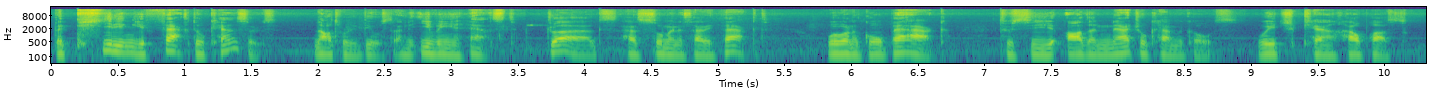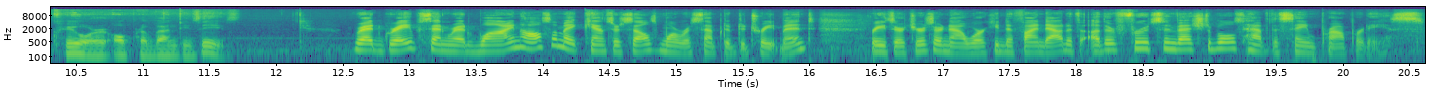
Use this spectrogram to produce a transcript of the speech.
the killing effect of cancers not reduced and even enhanced. Drugs have so many side effects. We want to go back to see other natural chemicals which can help us cure or prevent disease. Red grapes and red wine also make cancer cells more receptive to treatment. Researchers are now working to find out if other fruits and vegetables have the same properties.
